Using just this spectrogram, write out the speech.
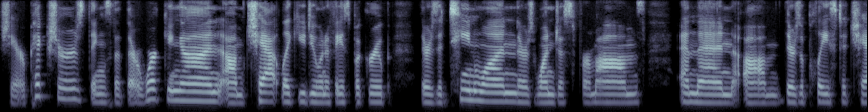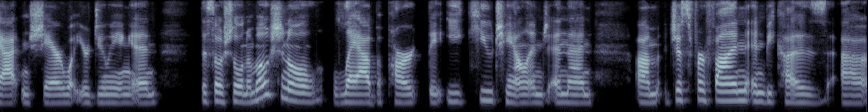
share pictures, things that they're working on, um, chat like you do in a Facebook group. There's a teen one, there's one just for moms. And then um, there's a place to chat and share what you're doing. And the social and emotional lab part, the EQ challenge. And then um, just for fun and because uh,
